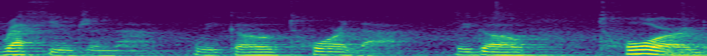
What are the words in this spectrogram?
refuge in that. We go toward that. We go toward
